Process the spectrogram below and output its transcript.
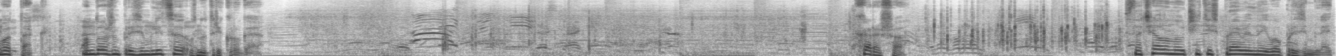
Вот так. Он должен приземлиться внутри круга. Хорошо. Сначала научитесь правильно его приземлять,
